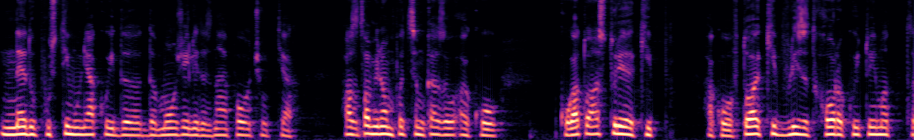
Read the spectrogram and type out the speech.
недопустимо някой да, да може или да знае повече от тях. Аз затова милион пъти съм казал, ако когато аз строя екип, ако в този екип влизат хора, които, имат,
